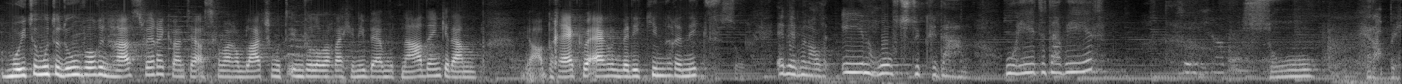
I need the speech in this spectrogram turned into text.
moeite moeten doen voor hun huiswerk. Want ja, als je maar een blaadje moet invullen waar dat je niet bij moet nadenken, dan ja, bereiken we eigenlijk bij die kinderen niks. En we hebben al één hoofdstuk gedaan. Hoe heette dat weer? Zo grappig. Zo grappig.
